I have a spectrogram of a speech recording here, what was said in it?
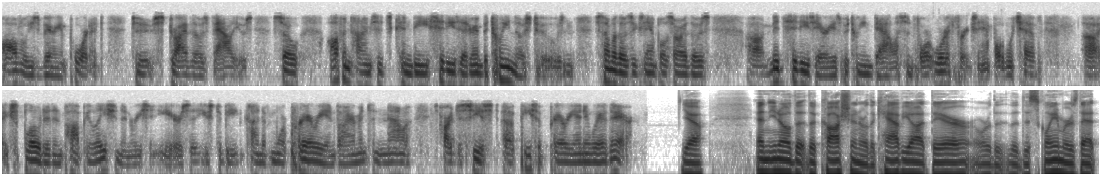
always very important to drive those values. So oftentimes it can be cities that are in between those two, and some of those examples are those uh, mid-cities areas between Dallas and Fort Worth, for example, which have uh, exploded in population in recent years. It used to be kind of more prairie environment, and now it's hard to see a, a piece of prairie anywhere there. Yeah. And you know the the caution or the caveat there or the, the disclaimer is that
